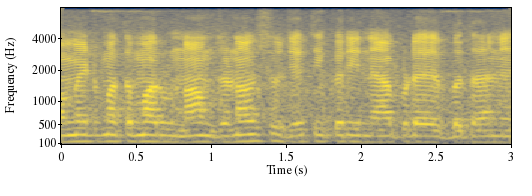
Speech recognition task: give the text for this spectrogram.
કોમેન્ટમાં તમારું નામ જણાવશો, જેથી કરીને આપણે બધાને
